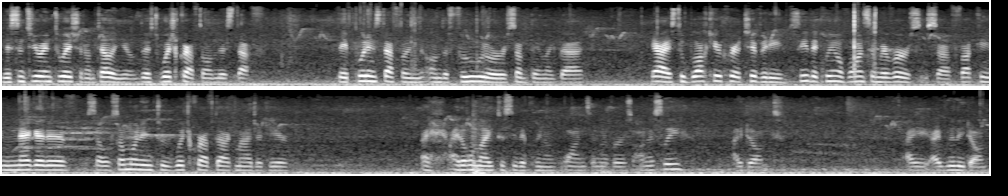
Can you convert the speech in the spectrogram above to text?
Listen to your intuition, I'm telling you. There's witchcraft on this stuff. They putting stuff on, on the food or something like that yeah it's to block your creativity see the queen of wands in reverse it's a fucking negative. So someone into witchcraft dark magic here. I i don't like to see the queen of wands in reverse honestly. I don't. I i really don't.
